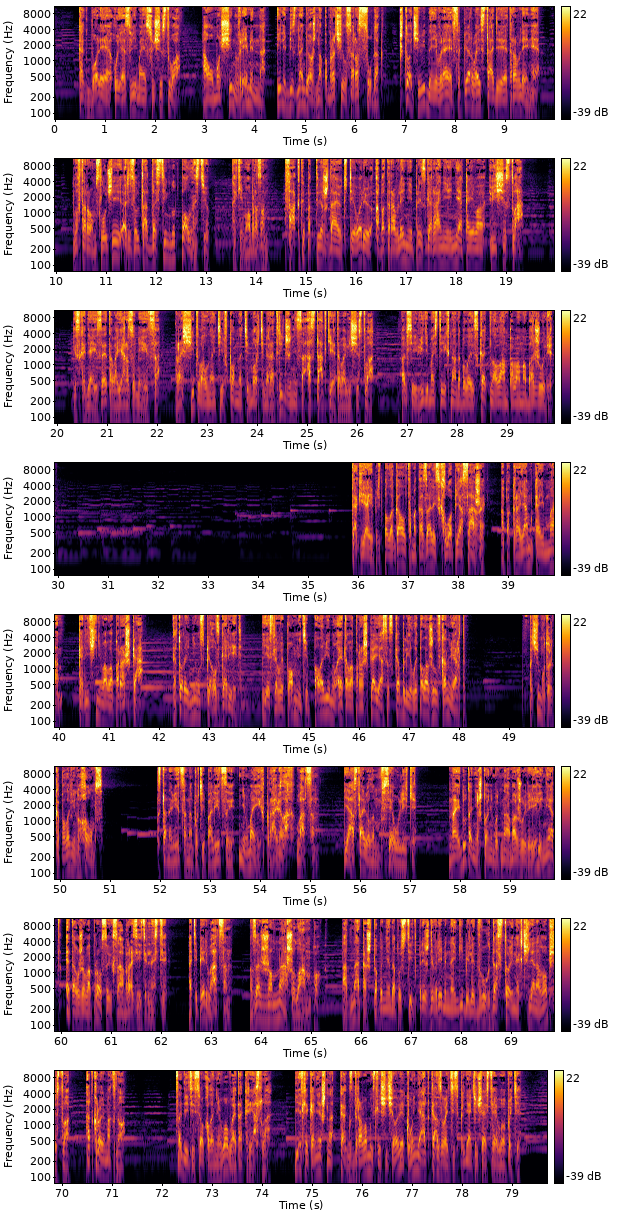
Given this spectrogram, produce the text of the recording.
как более уязвимое существо – а у мужчин временно или безнадежно помрачился рассудок, что очевидно является первой стадией отравления. Во втором случае результат достигнут полностью. Таким образом, факты подтверждают теорию об отравлении при сгорании некоего вещества. Исходя из этого, я, разумеется, рассчитывал найти в комнате Мортимера Триджениса остатки этого вещества. По всей видимости, их надо было искать на ламповом абажуре – Как я и предполагал, там оказались хлопья сажи, а по краям кайма коричневого порошка, который не успел сгореть. Если вы помните, половину этого порошка я соскоблил и положил в конверт. Почему только половину, Холмс? Становиться на пути полиции не в моих правилах, Ватсон. Я оставил им все улики. Найдут они что-нибудь на абажуре или нет, это уже вопрос их сообразительности. А теперь, Ватсон, зажжем нашу лампу. Однако, чтобы не допустить преждевременной гибели двух достойных членов общества, откроем окно. Садитесь около него в это кресло. Если, конечно, как здравомыслящий человек, вы не отказываетесь принять участие в опыте.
